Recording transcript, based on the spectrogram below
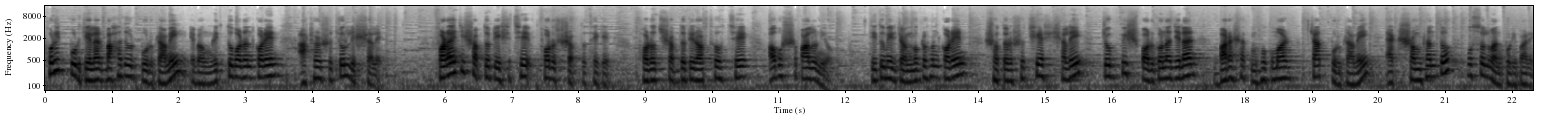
ফরিদপুর জেলার বাহাদুরপুর গ্রামে এবং মৃত্যুবরণ করেন আঠারোশো চল্লিশ সালে। ফরায়েজি শব্দটি এসেছে ফরজ শব্দ থেকে। ফরজ শব্দটির অর্থ হচ্ছে অবশ্য পালনীয়। তিতুমির জন্মগ্রহণ করেন সতেরোশো ছিয়াশি সালে চব্বিশ পরগনা জেলার বারাসাত মহকুমার চাঁদপুর গ্রামে এক সম্ভ্রান্ত মুসলমান পরিবারে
